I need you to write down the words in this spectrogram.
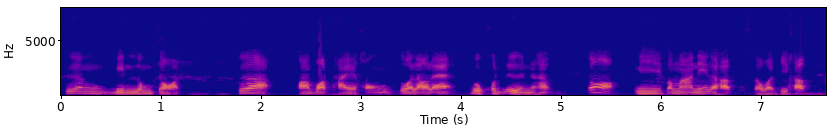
เครื่องบินลงจอด เพื่อความปลอดภัยของตัวเราและบุคคลอื่นนะครับ ก็มีประมาณนี้แหละครับ สวัสดีครับ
